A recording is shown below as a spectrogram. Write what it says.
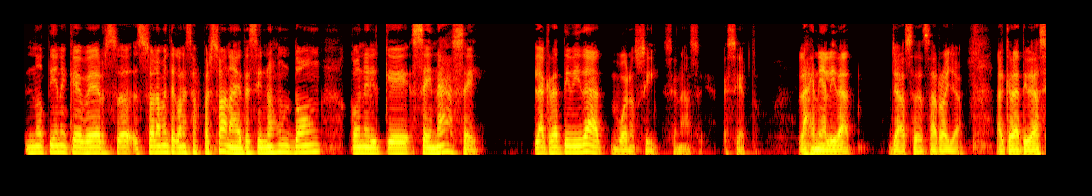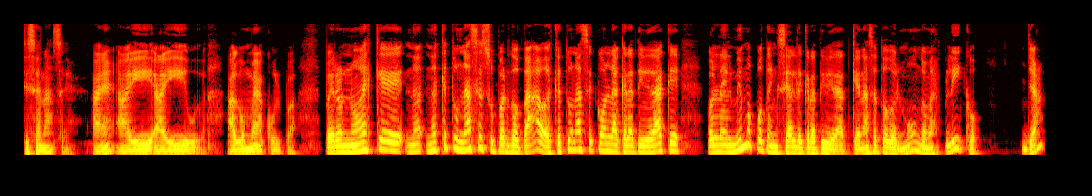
no tiene que ver so- solamente con esas personas, es decir, no es un don con el que se nace. La creatividad, bueno, sí, se nace, es cierto. La genialidad ya se desarrolla. La creatividad sí se nace. ¿Eh? Ahí, hago mea culpa. Pero no es que, no, es que tú naces superdotado, es que tú naces con la creatividad que, con el mismo potencial de creatividad que nace todo el mundo, me explico. ¿Ya?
